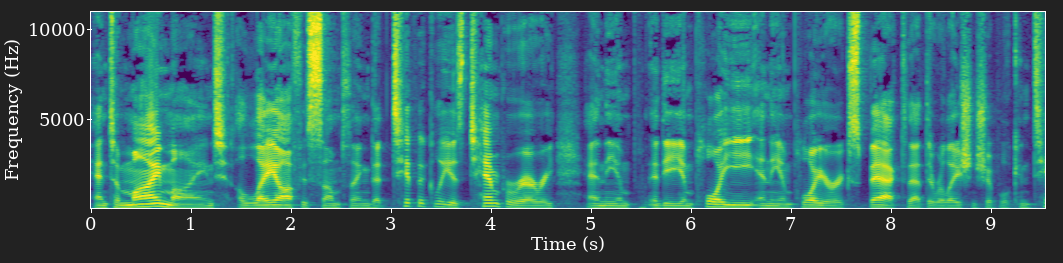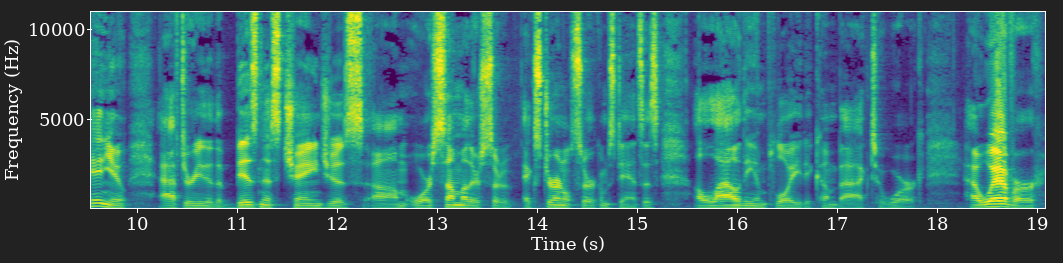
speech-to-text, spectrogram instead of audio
and to my mind, a layoff is something that typically is temporary, and the the employee and the employer expect that the relationship will continue after either the business changes um, or some other sort of external circumstances allow the employee to come back to work. However,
